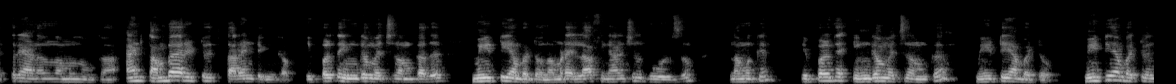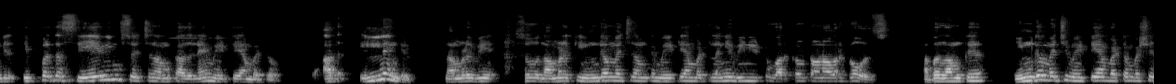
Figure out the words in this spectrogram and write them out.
എത്രയാണെന്ന് നമ്മൾ നോക്കുക. And compare it with current income ഇപ്പോഴത്തെ ഇൻകം വെച്ച് നമുക്കത് മീറ്റ് ചെയ്യാൻ പറ്റുമോ? നമ്മുടെ എല്ലാ ഫിനാൻഷ്യൽ ഗോൾസും നമുക്ക് ഇപ്പോഴത്തെ ഇൻകം വെച്ച് നമുക്ക് മീറ്റ് ചെയ്യാൻ പറ്റുമോ? മീറ്റ് ചെയ്യാൻ പറ്റുമെങ്കിൽ ഇപ്പോഴത്തെ സേവിങ്സ് വെച്ച് നമുക്ക് അതിനെ മീറ്റ് ചെയ്യാൻ പറ്റുമോ? അത് ഇല്ലെങ്കിൽ നമ്മൾ സോ നമ്മൾക്ക് ഇൻകം വെച്ച് നമുക്ക് മീറ്റ് ചെയ്യാൻ പറ്റില്ലെങ്കിൽ we need to work out on our goals അപ്പൊ നമുക്ക് ഇൻകം വെച്ച് മീറ്റ് ചെയ്യാൻ പറ്റും പക്ഷെ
